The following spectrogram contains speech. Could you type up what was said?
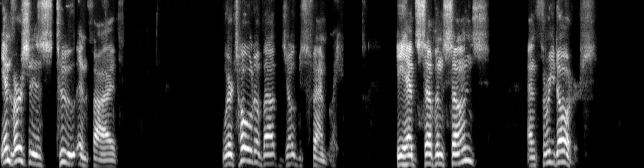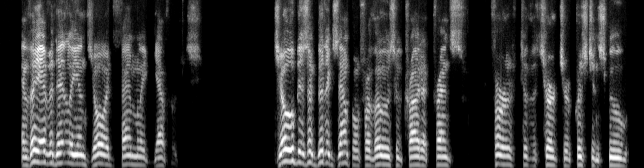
In verses 2 and 5, we're told about Job's family. He had seven sons and three daughters, and they evidently enjoyed family gatherings. Job is a good example for those who try to transfer to the church or Christian school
